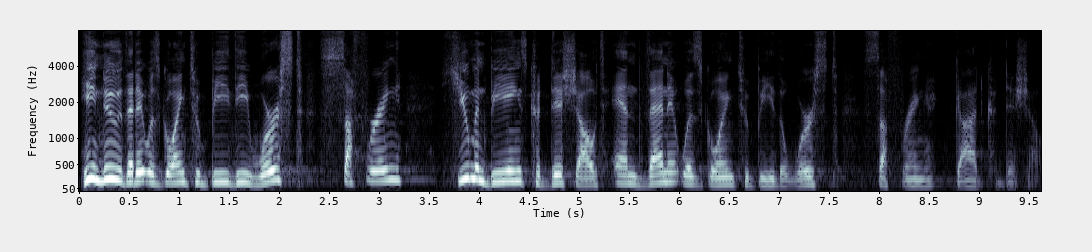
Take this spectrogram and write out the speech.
He knew that it was going to be the worst suffering human beings could dish out, and then it was going to be the worst suffering God could dish out.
